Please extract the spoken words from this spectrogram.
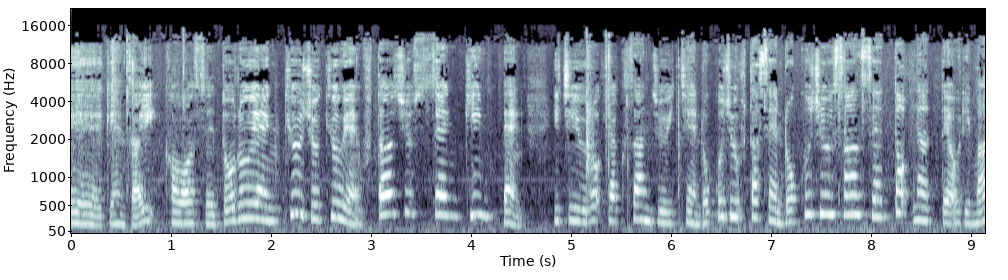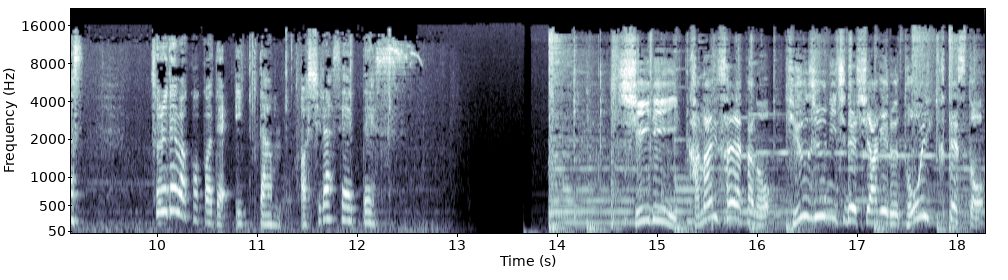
えー、現在為替ドル円99円20銭近辺1ユーロ131円62銭63銭となっております。それではここで一旦お知らせです CD 金井さやかの90日で仕上げる TOEIC テスト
